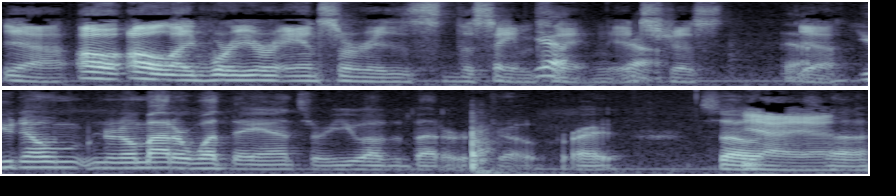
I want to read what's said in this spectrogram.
Yeah. Oh, oh, like where your answer is the same Yeah, thing. It's just yeah. Yeah. you know no matter what they answer you have the better joke right so Yeah, yeah. uh,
